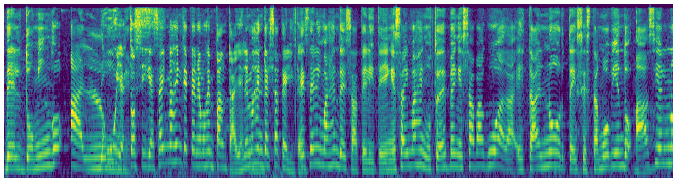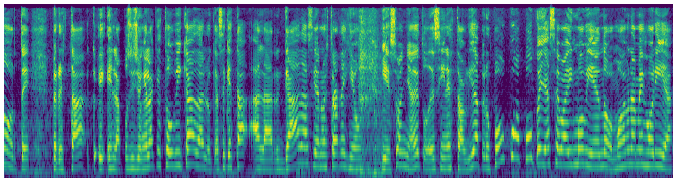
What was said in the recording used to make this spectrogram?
del domingo al lunes. Uy, esto sigue. Esa imagen que tenemos en pantalla es la imagen del satélite. Esa es la imagen del satélite. En esa imagen ustedes ven esa vaguada, está al norte, se está moviendo hacia el norte, pero está eh, en la posición en la que está ubicada, lo que hace que está alargada hacia nuestra región y eso añade toda esa inestabilidad. Pero poco a poco ella se va a ir moviendo, vamos a ver una mejoría,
